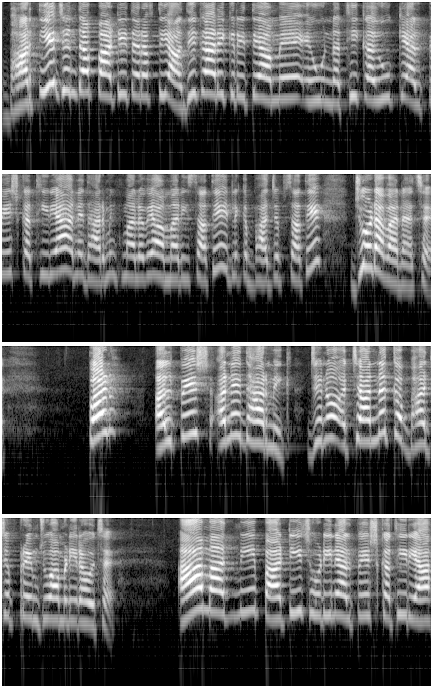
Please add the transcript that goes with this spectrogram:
ભારતીય જનતા પાર્ટી તરફથી આધિકારિક રીતે અમે એવું નથી કહ્યું કે અલ્પેશ કથિરિયા અને ધાર્મિક માલવિયા અમારી સાથે, એટલે કે ભાજપ સાથે જોડાવાના છે. પણ અલ્પેશ અને ધાર્મિક, જેનો અચાનક ભાજપ પ્રેમ જોવા મળી રહ્યો છે. આમ આદમી પાર્ટી છોડીને અલ્પેશ કથિરિયા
